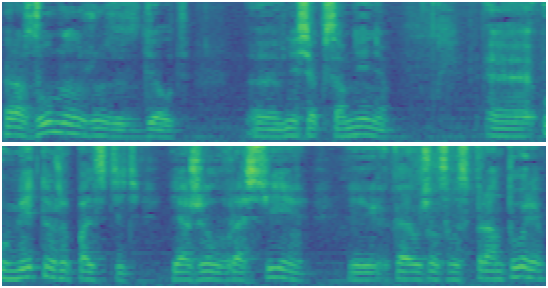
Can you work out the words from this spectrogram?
Разумно нужно сделать, э, вне всякого сомнения. Э, уметь нужно польстить. Я жил в России, и когда учился в аспирантуре,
